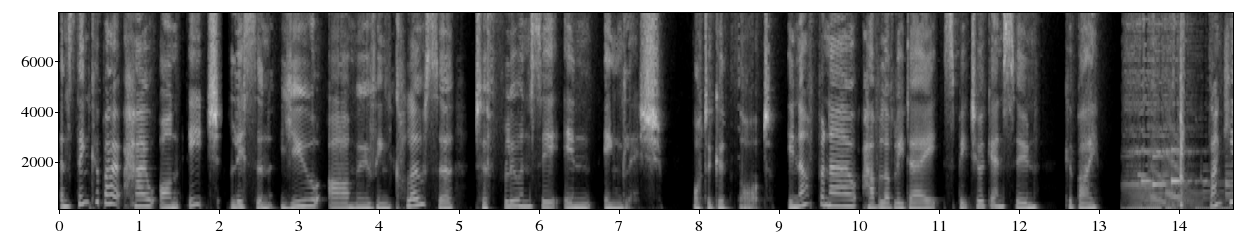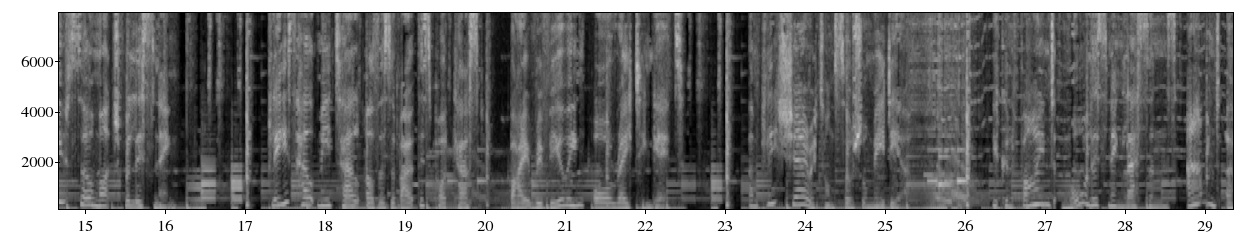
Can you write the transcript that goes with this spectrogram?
and think about how on each listen you are moving closer to fluency in English. What a good thought. Enough for now. Have a lovely day. Speak to you again soon. Goodbye. Thank you so much for listening. Please help me tell others about this podcast by reviewing or rating it. And please share it on social media. You can find more listening lessons and a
